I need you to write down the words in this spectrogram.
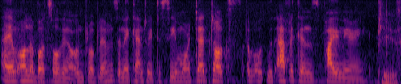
I am all about solving our own problems, and I can't wait to see more TED Talks about, with Africans pioneering. Please.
